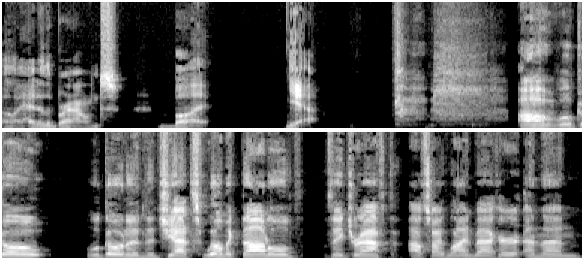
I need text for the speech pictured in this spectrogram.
uh, ahead of the Browns. But yeah, Uh, we'll go. We'll go to the Jets. Will McDonald. They draft outside linebacker, and then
